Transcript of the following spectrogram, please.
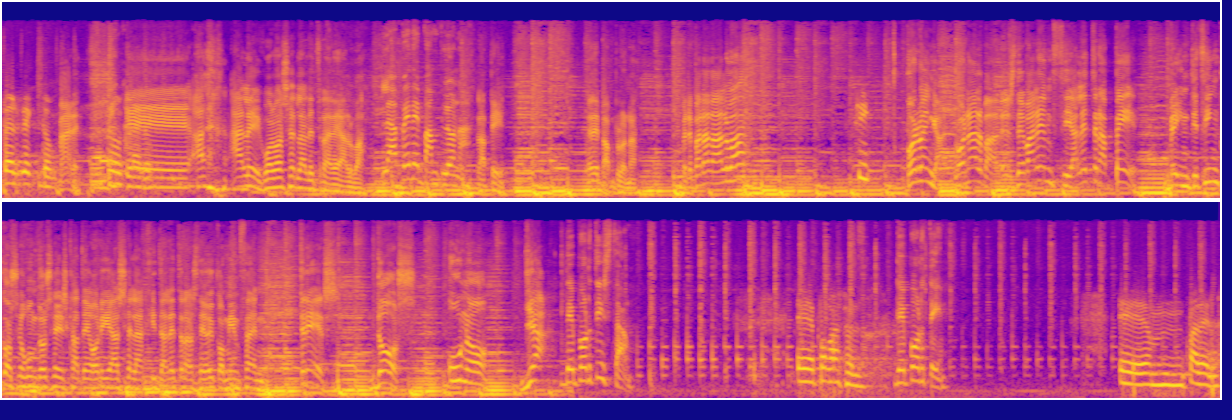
Perfecto. Vale. Claro. Eh, A- Ale, ¿cuál va a ser la letra de Alba? La P de Pamplona. La P. P de Pamplona. ¿Preparada, Alba? Sí. Pues venga, con Alba, desde Valencia, letra P. 25 segundos, 6 categorías en la gita letras de hoy comienza en 3, 2, 1, ya. Deportista. Eh, Pogasol. Deporte. Eh, padel.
